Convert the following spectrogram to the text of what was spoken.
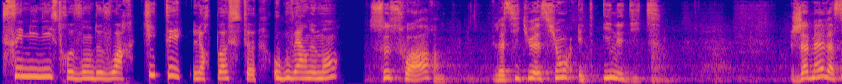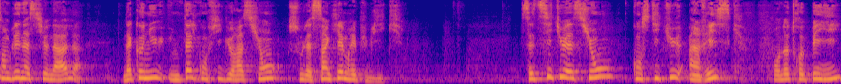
Ces ministres vont devoir quitter leur poste au gouvernement. Ce soir, la situation est inédite. Jamais l'Assemblée nationale n'a connu une telle configuration sous la Ve République. Cette situation constitue un risque pour notre pays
